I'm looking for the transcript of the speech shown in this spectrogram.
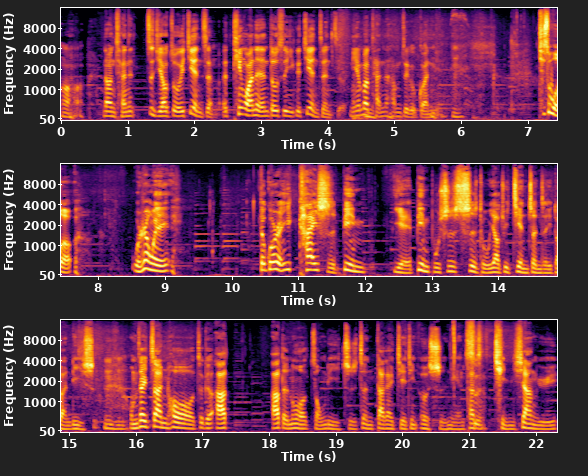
啊、那你才能自己要作为见证，而听完的人都是一个见证者。你要不要谈谈他们这个观念？嗯，其实我我认为德国人一开始并也并不是试图要去见证这一段历史。嗯，我们在战后这个阿阿德诺总理执政大概接近二十年，他倾向于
